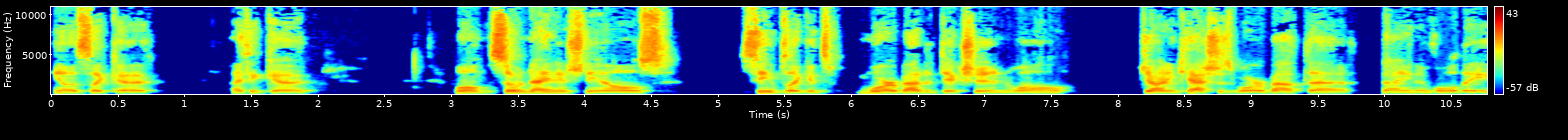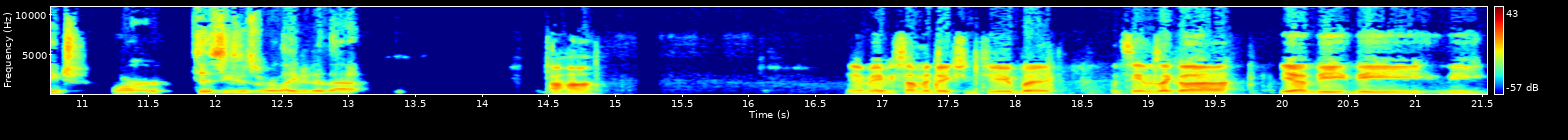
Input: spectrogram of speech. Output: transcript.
you know, it's like a, I think, a, well, so Nine Inch Nails seems like it's more about addiction, while Johnny Cash is more about the dying of old age or diseases related to that. Uh huh. Yeah, maybe some addiction too, but it seems like uh yeah the the the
